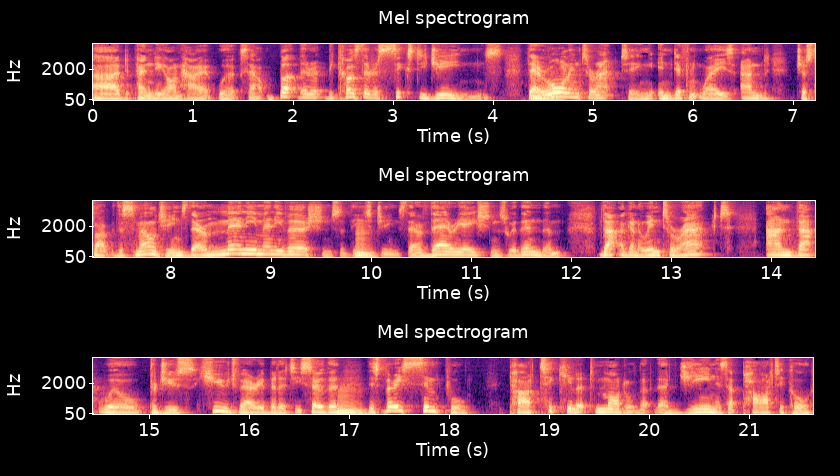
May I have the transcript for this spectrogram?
uh, depending on how it works out. But there, are, because there are 60 genes, they're mm. all interacting in different ways. And just like with the smell genes, there are many, many versions of these mm. genes. There are variations within them that are going to interact and that will produce huge variability. So the, hmm. this very simple particulate model that a gene is a particle,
